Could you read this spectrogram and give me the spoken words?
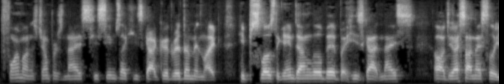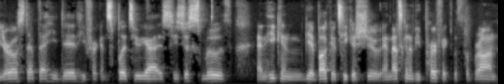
form on his jumper's nice. He seems like he's got good rhythm and like he slows the game down a little bit, but he's got nice. Oh, dude, I saw a nice little Euro step that he did. He freaking split two guys. He's just smooth, and he can get buckets. He can shoot, and that's going to be perfect with LeBron.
